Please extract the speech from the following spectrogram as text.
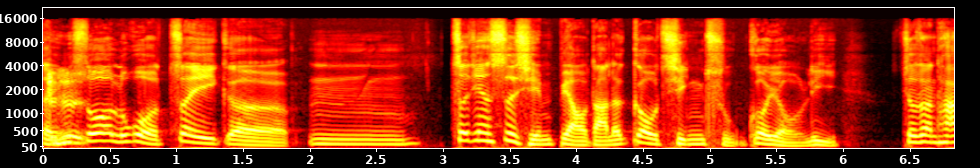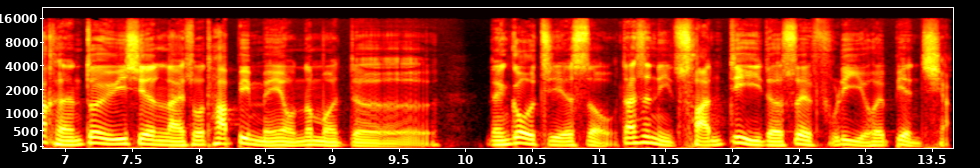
等于说，如果这一个，嗯，这件事情表达的够清楚、够有力，就算他可能对于一些人来说，他并没有那么的能够接受，但是你传递的说服力也会变强。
